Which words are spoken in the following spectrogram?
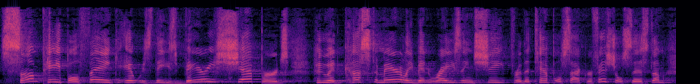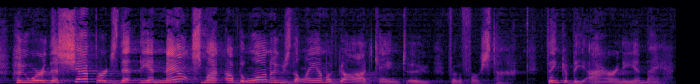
Some people think it was these very shepherds who had customarily been raising sheep for the temple sacrificial system who were the shepherds that the announcement of the one who's the Lamb of God came to for the first time. Think of the irony in that.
